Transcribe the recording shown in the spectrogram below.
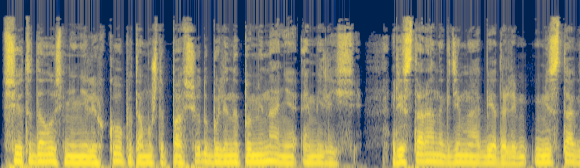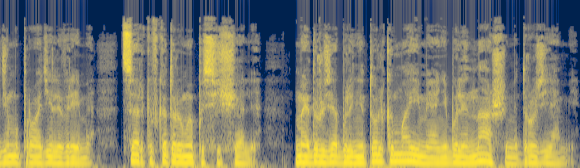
Все это далось мне нелегко, потому что повсюду были напоминания о Мелисе. Рестораны, где мы обедали, места, где мы проводили время, церковь, которую мы посещали — Мои друзья были не только моими, они были нашими друзьями.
